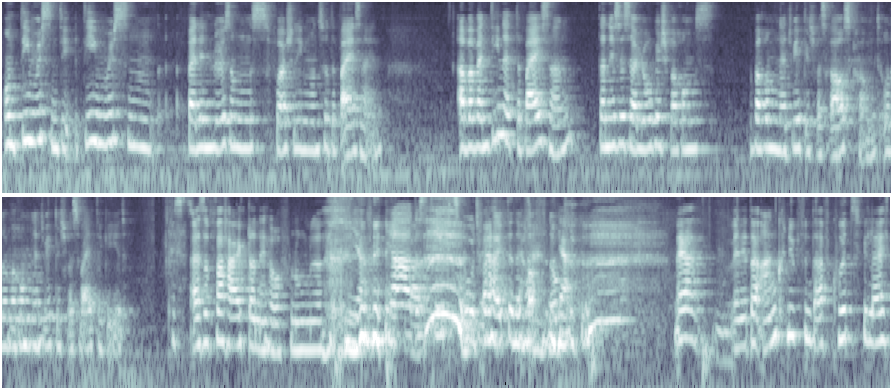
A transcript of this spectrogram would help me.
Und die müssen, die, die müssen bei den Lösungsvorschlägen und so dabei sein. Aber wenn die nicht dabei sind, dann ist es ja logisch, warum's, warum nicht wirklich was rauskommt oder warum mhm. nicht wirklich was weitergeht. Also verhaltene Hoffnung nur. Ja, ja das trifft gut, verhaltene Hoffnung. Ja. Naja, wenn ich da anknüpfen darf, kurz vielleicht,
